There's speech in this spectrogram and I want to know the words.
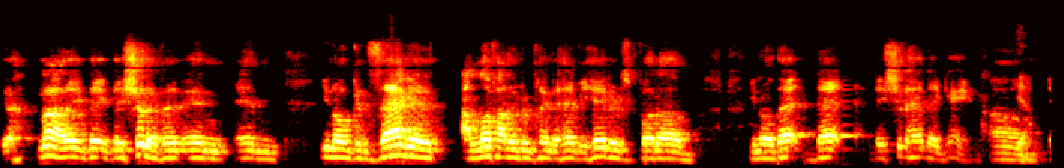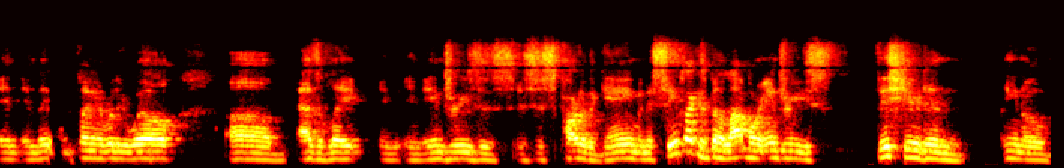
Yeah, no, they they, they should have, and, and and you know, Gonzaga, I love how they've been playing the heavy hitters, but um, you know, that that they should have had that game. Um, yeah. and, and they've been playing really well um, as of late. And, and, injuries is, is just part of the game. And it seems like there's been a lot more injuries this year than, you know,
